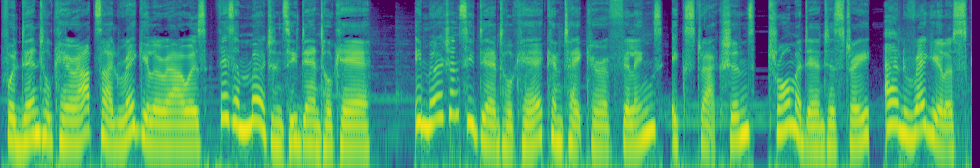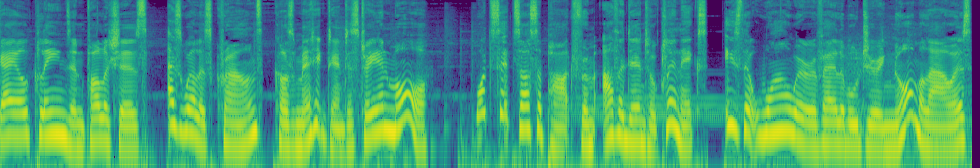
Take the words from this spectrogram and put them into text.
For dental care outside regular hours, there's emergency dental care. Emergency dental care can take care of fillings, extractions, trauma dentistry, and regular scale cleans and polishes, as well as crowns, cosmetic dentistry, and more. What sets us apart from other dental clinics is that while we're available during normal hours,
